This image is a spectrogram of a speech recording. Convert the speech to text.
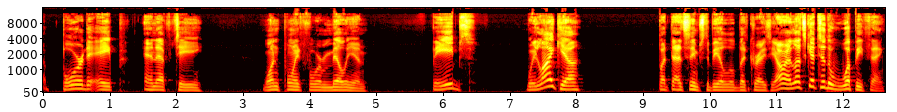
A Bored Ape NFT, 1.4 million. Beebs, we like you but that seems to be a little bit crazy. All right, let's get to the Whoopi thing.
